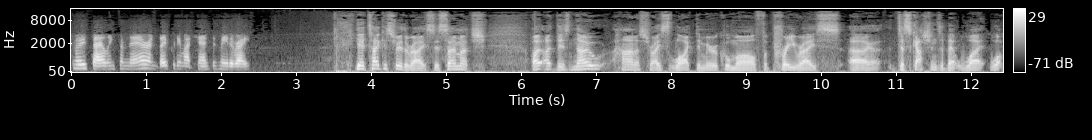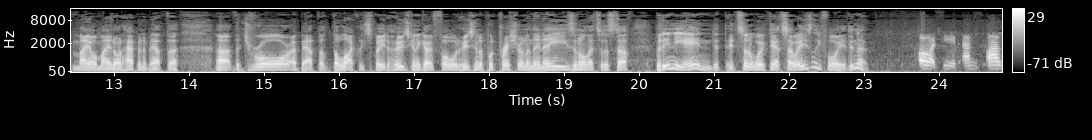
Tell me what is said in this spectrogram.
smooth sailing from there, and they pretty much handed me the race. Yeah, take us through the race. There's so much. I, I, there's no harness race like the Miracle Mile for pre-race uh, discussions about what, what may or may not happen about the uh, the draw, about the, the likely speed, who's going to go forward, who's going to put pressure on on their knees, and all that sort of stuff. But in the end, it, it sort of worked out so easily for you, didn't it? Oh, it did, and I,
